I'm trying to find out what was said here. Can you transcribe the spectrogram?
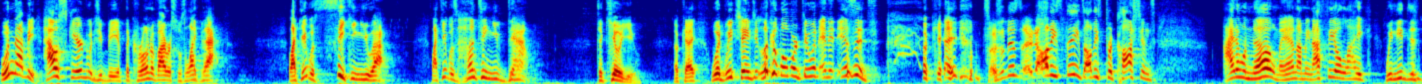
Wouldn't that be? How scared would you be if the coronavirus was like that? Like it was seeking you out, like it was hunting you down to kill you. Okay? Would we change it? Look at what we're doing, and it isn't. okay? Social distance, all these things, all these precautions. I don't know, man. I mean, I feel like we need to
